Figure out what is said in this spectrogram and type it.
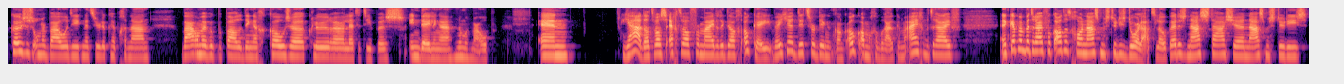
Keuzes onderbouwen die ik natuurlijk heb gedaan. Waarom heb ik bepaalde dingen gekozen? Kleuren, lettertypes, indelingen, noem het maar op. En ja, dat was echt wel voor mij dat ik dacht: oké, weet je, dit soort dingen kan ik ook allemaal gebruiken in mijn eigen bedrijf. En ik heb mijn bedrijf ook altijd gewoon naast mijn studies door laten lopen. Hè? Dus naast stage, naast mijn studies.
